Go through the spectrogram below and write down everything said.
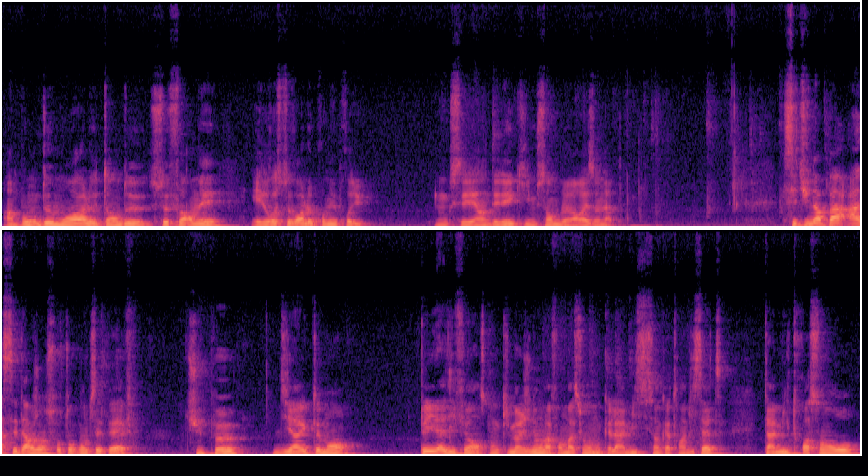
un bon deux mois le temps de se former et de recevoir le premier produit. Donc c'est un délai qui me semble raisonnable. Si tu n'as pas assez d'argent sur ton compte CPF, tu peux directement payer la différence. Donc imaginons la formation, donc elle a 1697, tu as 1300 euros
